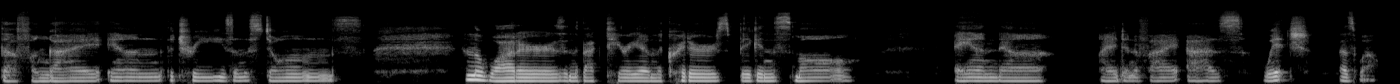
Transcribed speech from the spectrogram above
the fungi and the trees and the stones and the waters and the bacteria and the critters, big and small. And uh, I identify as witch as well.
